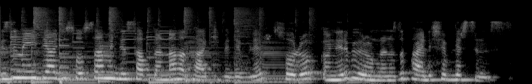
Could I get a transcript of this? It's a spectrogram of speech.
Bizi Medyacı sosyal medya hesaplarından da takip edebilir, soru, öneri ve yorumlarınızı paylaşabilirsiniz.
